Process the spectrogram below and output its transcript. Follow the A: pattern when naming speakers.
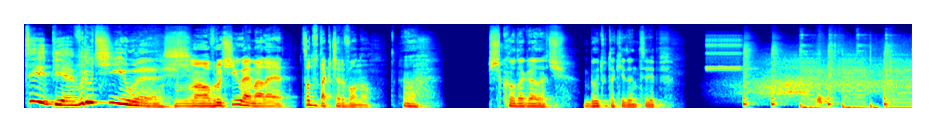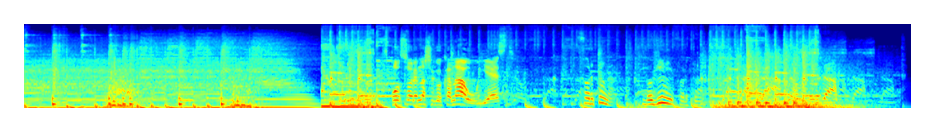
A: Typie, wróciłeś!
B: No, wróciłem, ale co tu tak czerwono?
A: Ach, szkoda gadać. Był tu taki jeden typ.
B: Sponsorem naszego kanału jest...
C: Fortuna, bogini Fortuna.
